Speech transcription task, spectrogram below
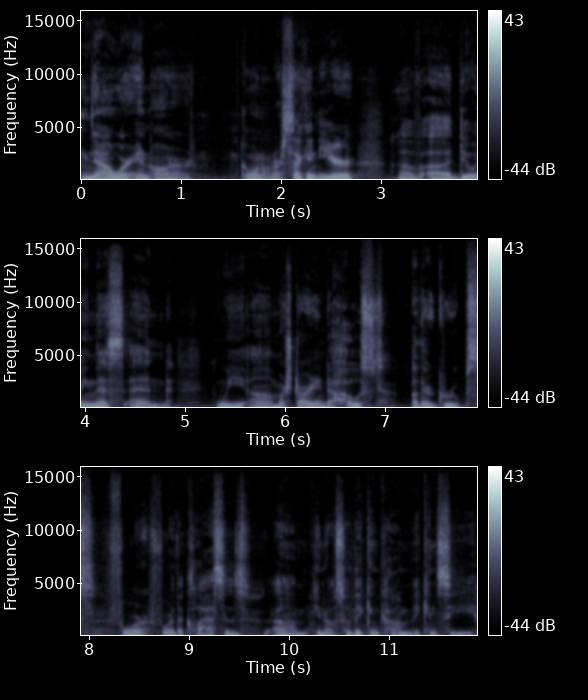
now we're in our going on our second year of uh, doing this, and we um, are starting to host other groups for for the classes. Um, you know, so they can come, they can see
